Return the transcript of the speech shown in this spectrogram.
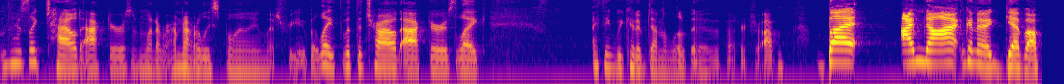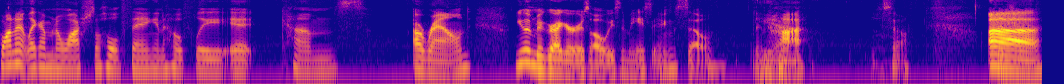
there's like child actors and whatever. I'm not really spoiling much for you, but like with the child actors like I think we could have done a little bit of a better job. But I'm not to give up on it. Like I'm to watch the whole thing and hopefully it comes around. Ewan McGregor is always amazing, so and Yeah. hot. So uh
